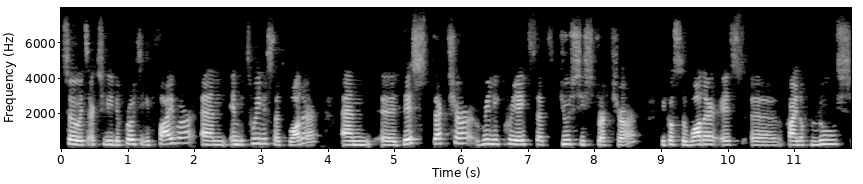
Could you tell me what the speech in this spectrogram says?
so it's actually the protein fiber and in between is that water. And this texture really creates that juicy structure because the water is kind of loose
